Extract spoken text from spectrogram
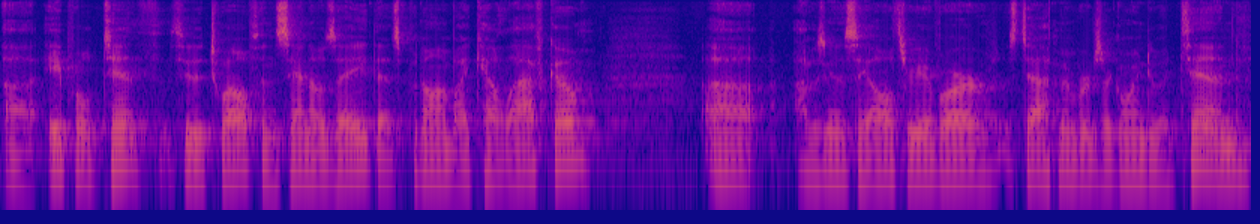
uh, April 10th through the 12th in San Jose that's put on by Cal LAFCO. Uh, I was going to say all three of our staff members are going to attend.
